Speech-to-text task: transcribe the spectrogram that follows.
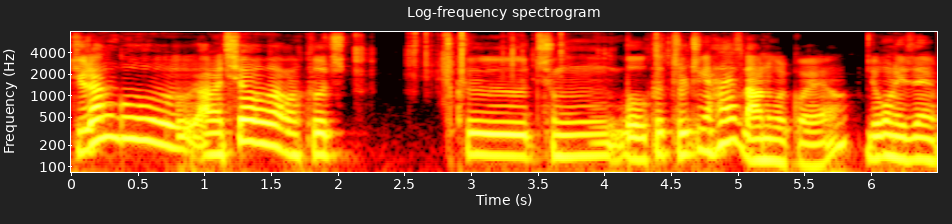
듀랑고 아마 치와와 아마 그 그 중 뭐 그 둘 중에 하나에서 나오는 걸 거예요. 요거는 이제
